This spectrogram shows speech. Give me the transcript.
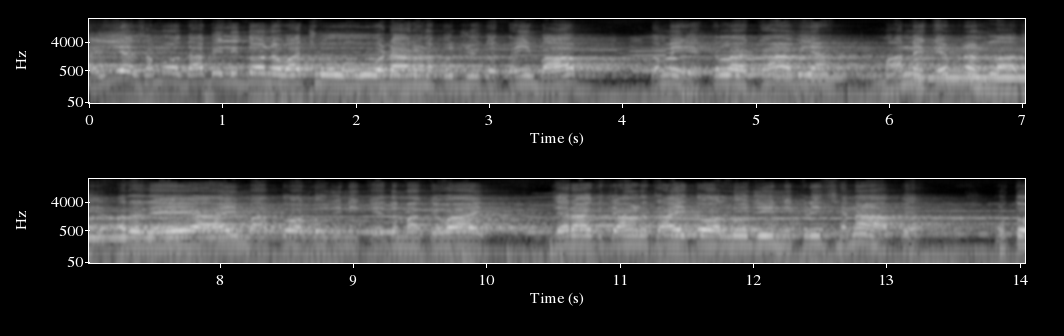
હૈયે સમો દાબી લીધો ને વાછું વડારણ પૂછ્યું કે તઈ બાપ તમે એકલા કાં આવ્યા? માને કેમ ન લાવ્યા? અરે રે, આયમાં તો અલ્લુજીની કેદમાં કહેવાય. જરાક જાણ થાય તો અલ્લુજી નીકળી છે ના આપે. હું તો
